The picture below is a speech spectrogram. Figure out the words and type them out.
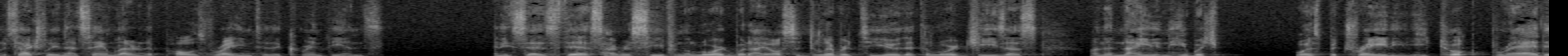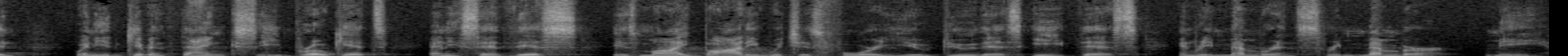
It's actually in that same letter that Paul's writing to the Corinthians. And he says this I received from the Lord what I also delivered to you that the Lord Jesus, on the night in he which was betrayed, he took bread, and when he had given thanks, he broke it, and he said, This is my body, which is for you. Do this, eat this in remembrance. Remember me.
